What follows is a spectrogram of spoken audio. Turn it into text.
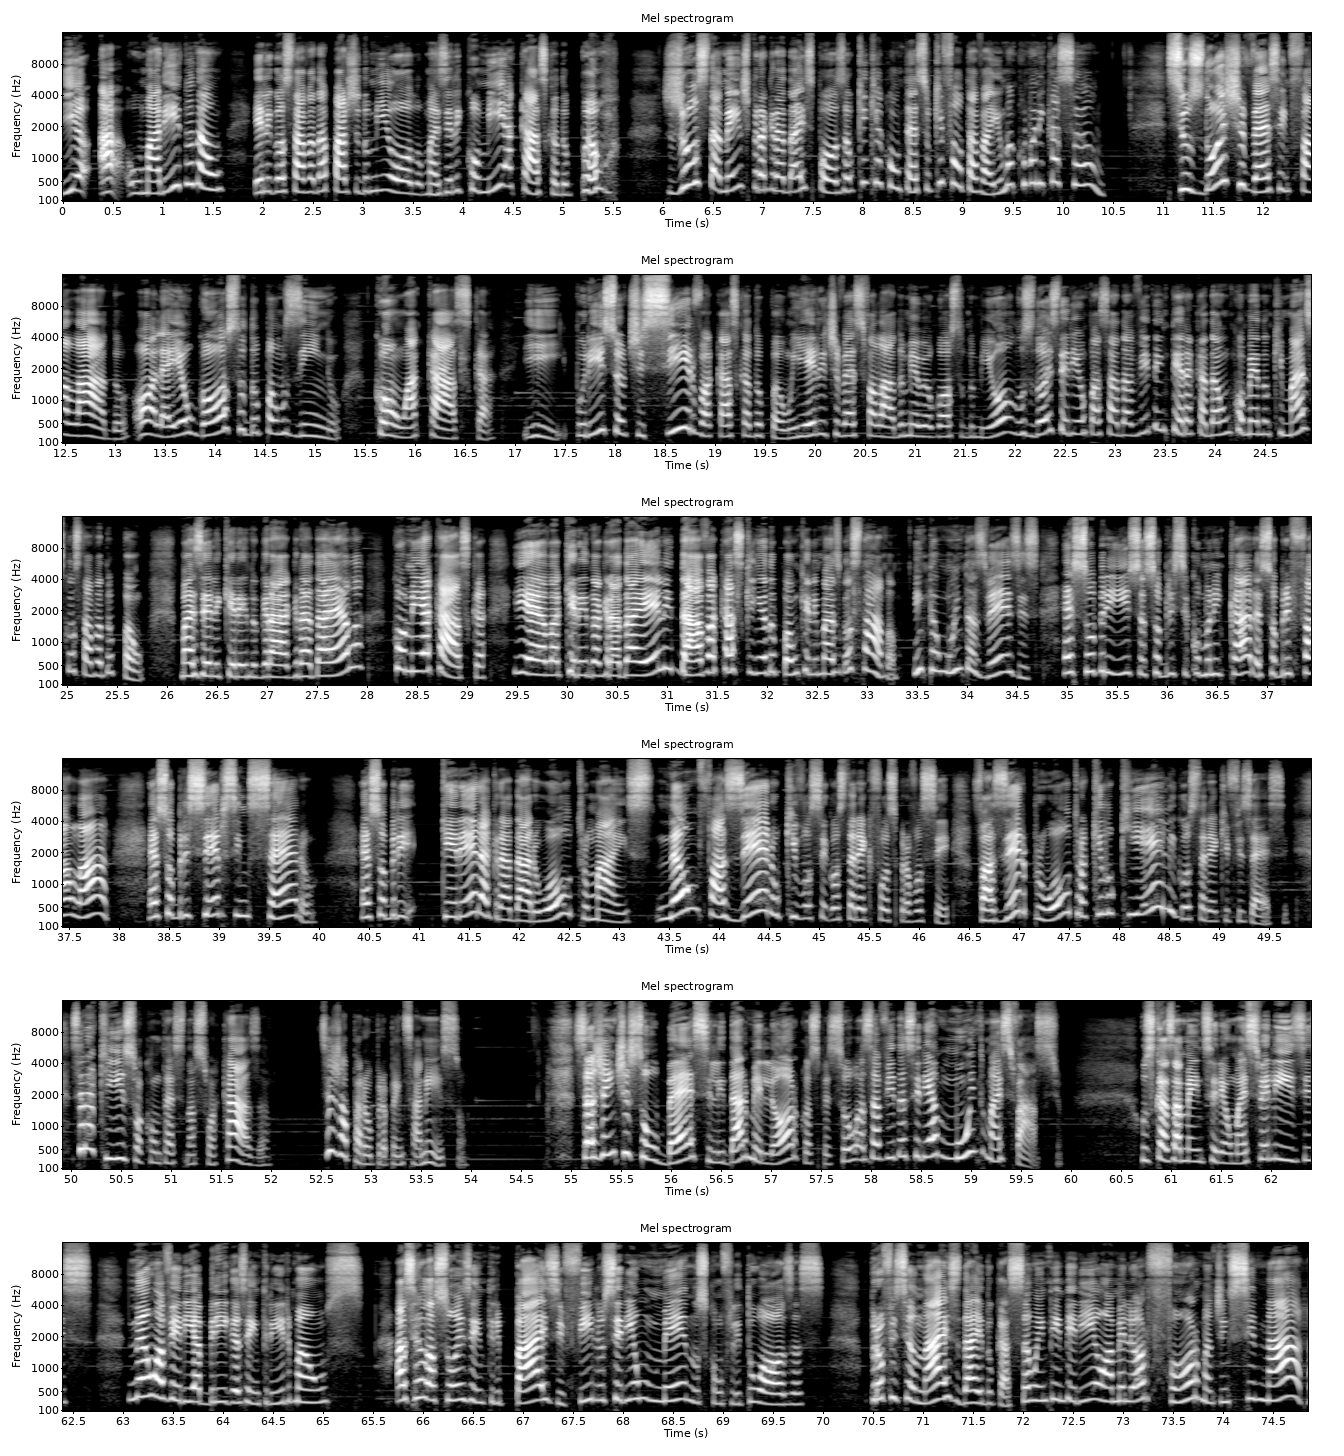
E a, o marido não. Ele gostava da parte do miolo, mas ele comia a casca do pão justamente para agradar a esposa. O que, que acontece? O que faltava aí? Uma comunicação. Se os dois tivessem falado, olha, eu gosto do pãozinho com a casca e por isso eu te sirvo a casca do pão, e ele tivesse falado, meu, eu gosto do miolo, os dois teriam passado a vida inteira, cada um comendo o que mais gostava do pão. Mas ele, querendo agradar ela, comia a casca. E ela, querendo agradar ele, dava a casquinha do pão que ele mais gostava. Então, muitas vezes, é sobre isso, é sobre se comunicar, é sobre falar, é sobre ser sincero, é sobre querer agradar o outro, mas não fazer o que você gostaria que fosse para você. Fazer para o outro aquilo que ele gostaria que fizesse. Será que isso acontece na sua casa? Você já parou para pensar nisso? Se a gente soubesse lidar melhor com as pessoas, a vida seria muito mais fácil. Os casamentos seriam mais felizes, não haveria brigas entre irmãos, as relações entre pais e filhos seriam menos conflituosas, profissionais da educação entenderiam a melhor forma de ensinar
